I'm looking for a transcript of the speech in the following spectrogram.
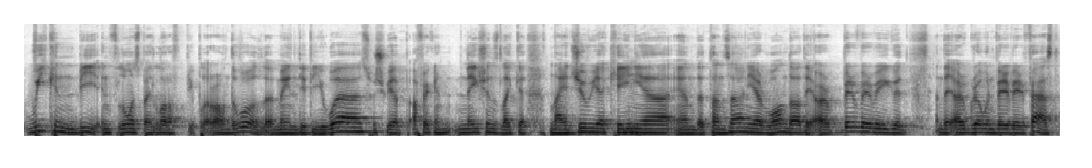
We can be influenced by a lot of people around the world, uh, mainly the U.S., which we have African nations like uh, Nigeria, Kenya, mm. and uh, Tanzania, Rwanda. They are very very good and they are growing very very fast.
